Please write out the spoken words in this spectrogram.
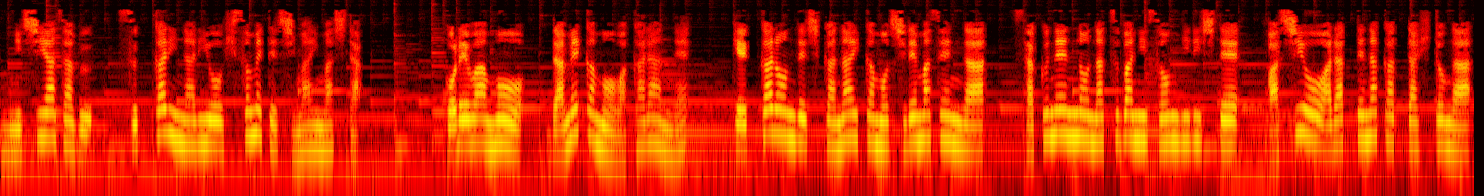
西麻布、すっかり鳴りを潜めてしまいました。これはもう、ダメかもわからんね。結果論でしかないかもしれませんが、昨年の夏場に損切りして、足を洗ってなかった人が、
